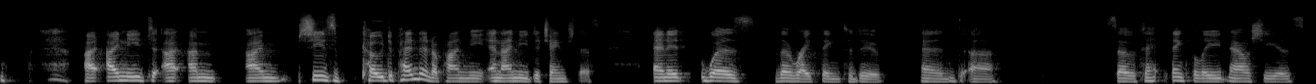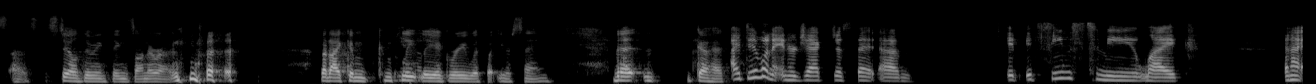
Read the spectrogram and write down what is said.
I, I need to, I, I'm, I'm, she's codependent upon me and I need to change this. And it was the right thing to do. And uh, so th- thankfully now she is uh, still doing things on her own. but I can completely yeah. agree with what you're saying. That go ahead. I did want to interject just that um, it, it seems to me like, and I,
